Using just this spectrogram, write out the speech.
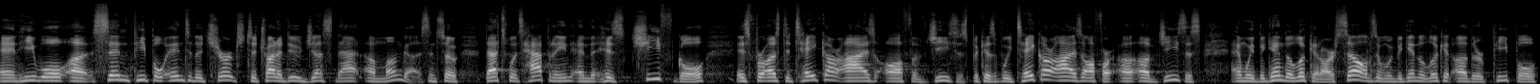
and he will uh, send people into the church to try to do just that among us. And so that's what's happening. And his chief goal is for us to take our eyes off of Jesus. Because if we take our eyes off our, uh, of Jesus and we begin to look at ourselves and we begin to look at other people,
